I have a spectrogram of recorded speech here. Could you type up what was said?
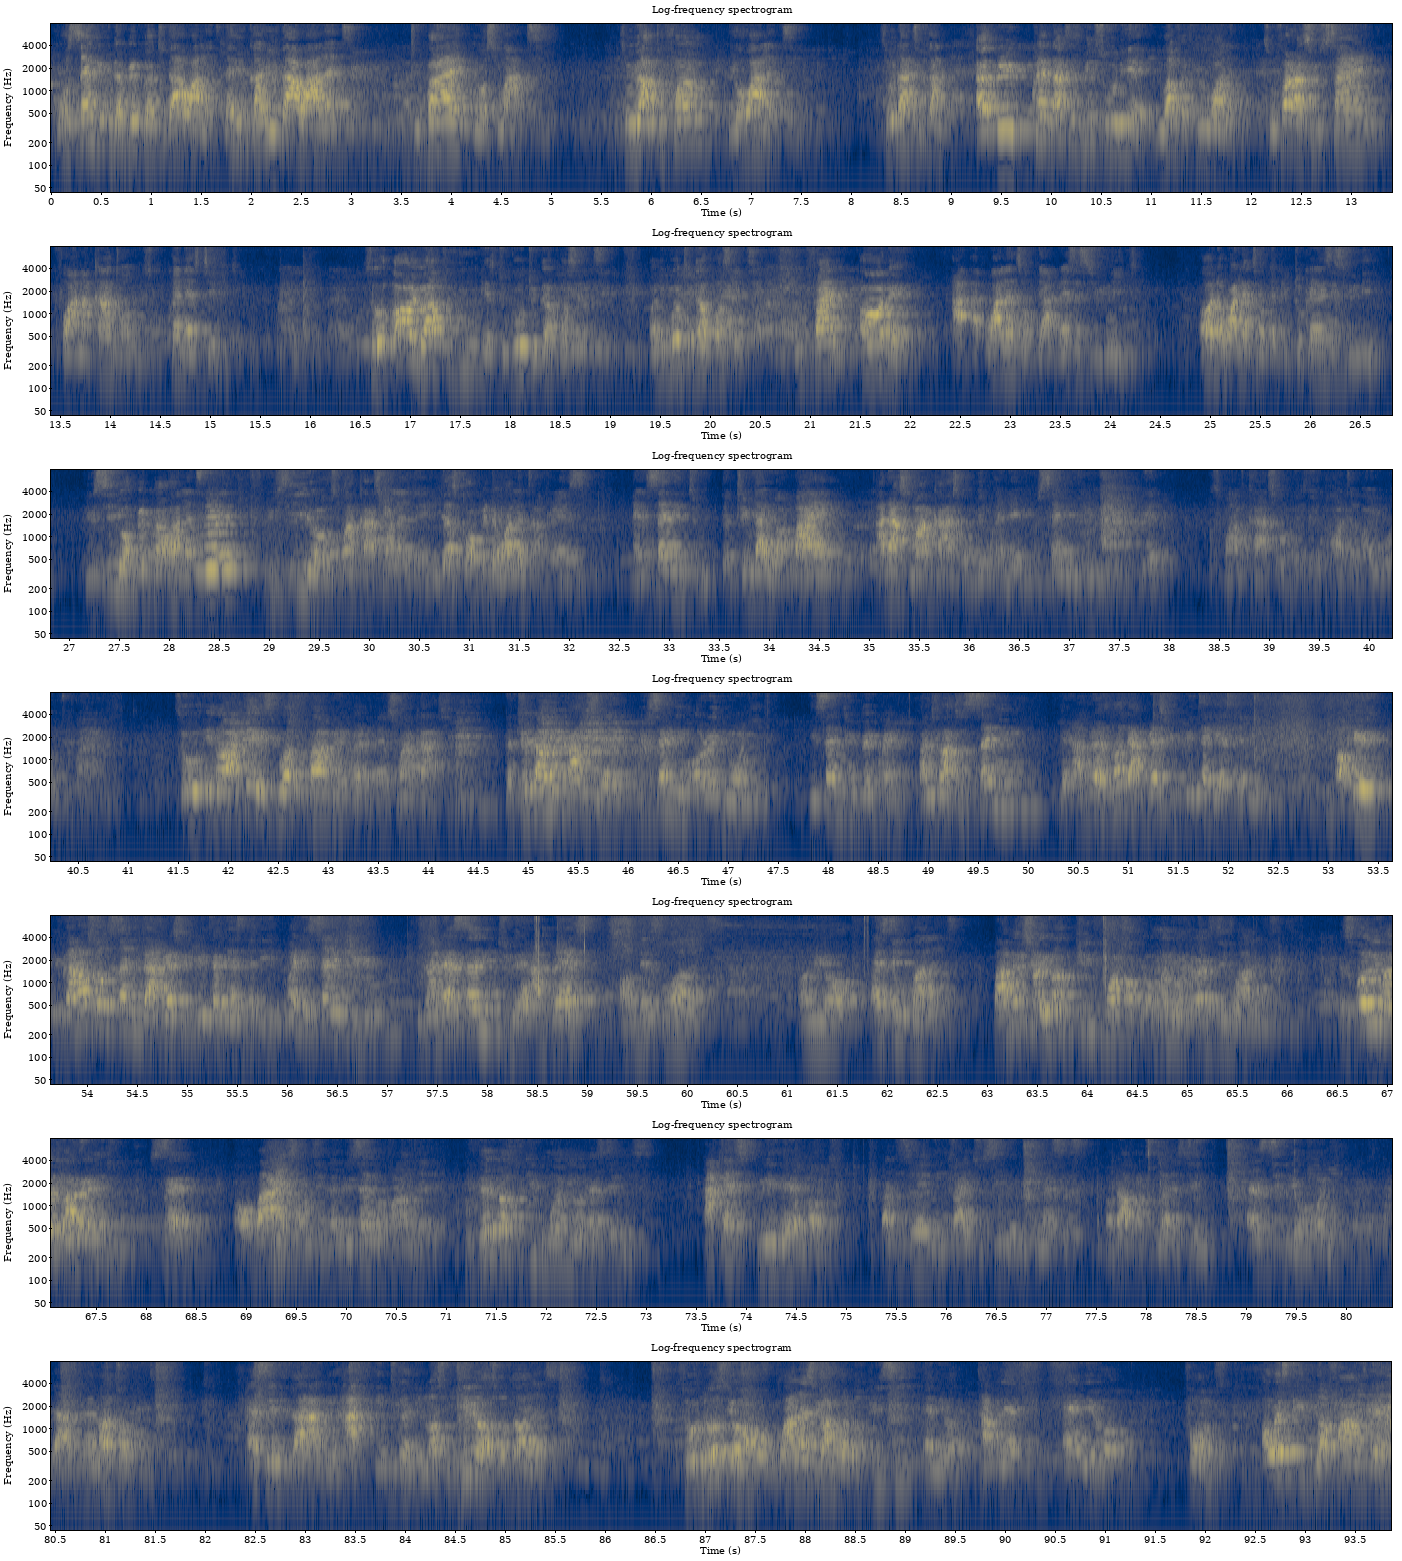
will send you the Bitcoin to that wallet. Then you can use that wallet to buy your smart. So you have to find your wallet so that you can every coin that is being sold here you have a free wallet so far as you sign for an account on coin exchange so all you have to do is to go to deposit when you go to deposit you find all the uh, uh, wallets of the addresses you need. All the wallets of the cryptocurrencies you need. You see your bitcoin wallet there. You see your smart cash wallet there. You just copy the wallet address and send it to the trader you are buying other smart cash or bitcoin then you send you the smart cash or the bitcoin whatever you want to buy. So in our case you want to buy bitcoin and smart cash the trader who comes here you send him orange money. He sends you bitcoin. But you have to send him the address not the address you created yesterday okay you can also send the address you created yesterday when he send it to you you can then send it to the address on this wallet on your exchange wallet. But make sure you don't keep much of your money on your exchange wallet. It's only when you are ready to sell or buy something that you send your funds there. It's dangerous to keep money on exchanges. Hackers play there a lot. That is where they try to see the weaknesses of that particular exchange and steal your money. There has been a lot of exchanges that have been hacked into and they lost millions of dollars. So those your wallets you have on your PC and your tablet and your phones, always keep your funds there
